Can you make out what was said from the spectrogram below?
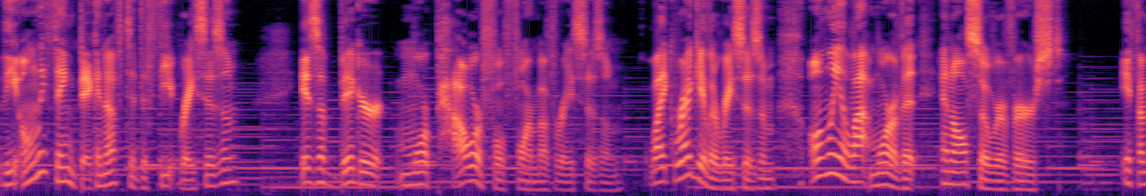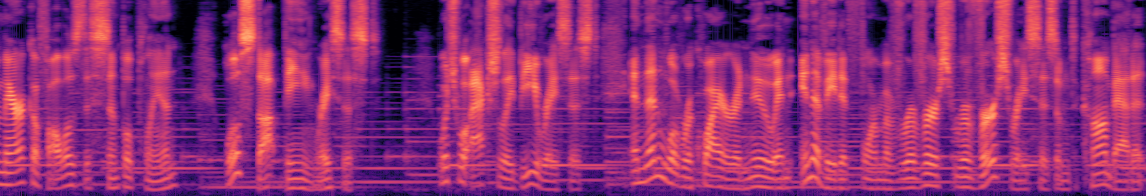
The only thing big enough to defeat racism is a bigger, more powerful form of racism, like regular racism, only a lot more of it and also reversed. If America follows this simple plan, we'll stop being racist, which will actually be racist, and then will require a new and innovative form of reverse reverse racism to combat it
